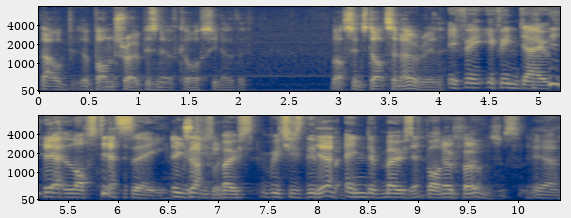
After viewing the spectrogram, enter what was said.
that would be a Bond trope, isn't it? Of course, you know the. Well, since Doctor No, really. If in, if in doubt, Yeah, get lost yeah, at sea. Which exactly. is most, which is the Yeah. end of most Yeah, Bond no phones. films. Yeah.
